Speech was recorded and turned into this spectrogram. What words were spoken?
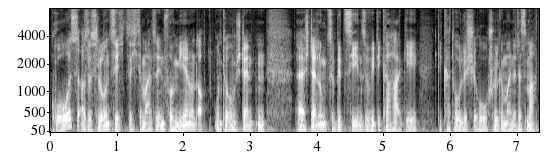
groß. Also es lohnt sich, sich da mal zu informieren und auch unter Umständen äh, Stellung zu beziehen, so wie die KHG, die katholische Hochschulgemeinde, das macht.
